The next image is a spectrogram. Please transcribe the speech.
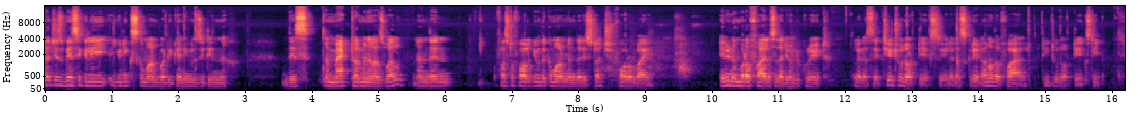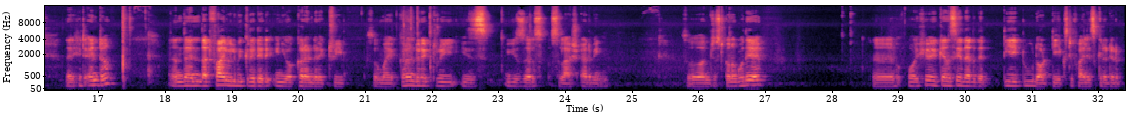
touch is basically a Unix command but you can use it in this Mac terminal as well. And then first of all give the command name that is touch followed by any number of files that you want to create let us say t2.txt let us create another file t2.txt then hit enter and then that file will be created in your current directory. So my current directory is users slash admin. So I'm just gonna go there. And over here you can see that the t2.txt file is created.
